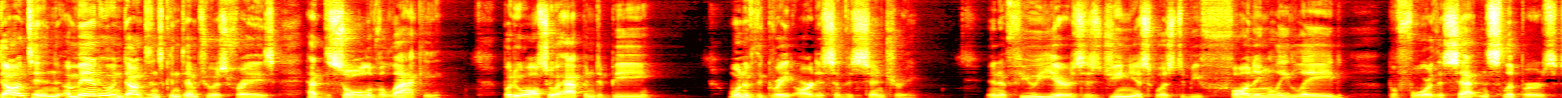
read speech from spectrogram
Danton, a man who in Danton's contemptuous phrase had the soul of a lackey, but who also happened to be one of the great artists of his century. In a few years, his genius was to be fawningly laid before the satin slippers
